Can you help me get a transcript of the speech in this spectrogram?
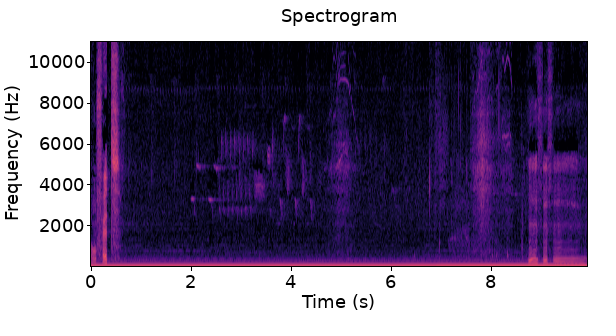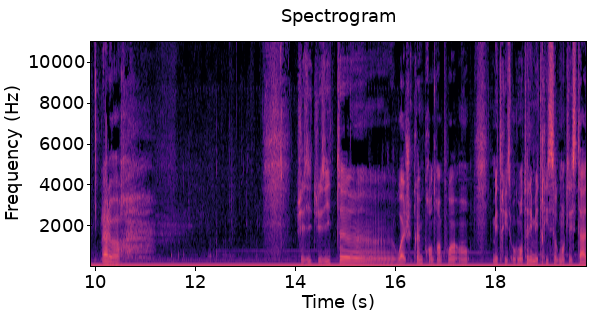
en fait, hum, hum, hum. alors, J'hésite, j'hésite. Euh, ouais, je vais quand même prendre un point en maîtrise. Augmenter les maîtrises, ça augmente les stats.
